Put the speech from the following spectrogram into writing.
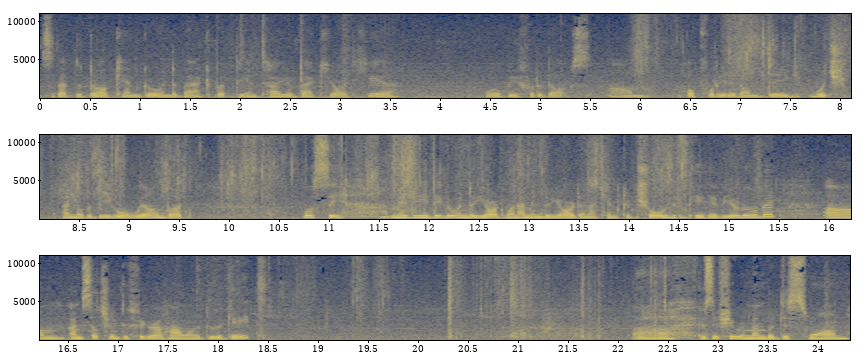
so that the dog can go in the back but the entire backyard here will be for the dogs. Um, hopefully they don't dig, which I know the beagle will, but we'll see. Maybe they go in the yard when I'm in the yard and I can control the behavior a little bit. Um, I'm still trying to figure out how I want to do the gate. Because if you remember this one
